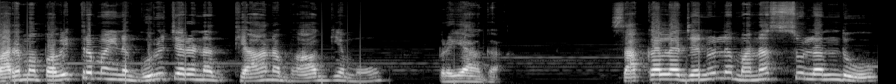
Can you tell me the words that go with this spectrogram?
పరమ పవిత్రమైన గురుచరణ ధ్యాన భాగ్యము ప్రయాగ. సకల జనుల మనస్సులందు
